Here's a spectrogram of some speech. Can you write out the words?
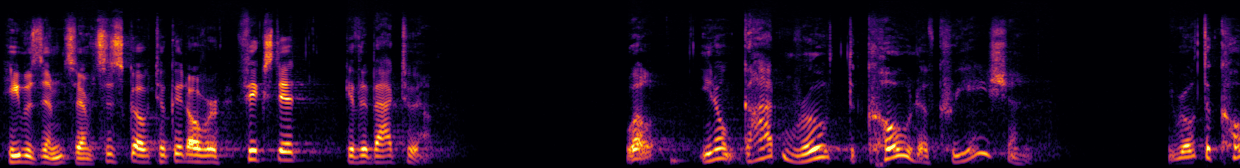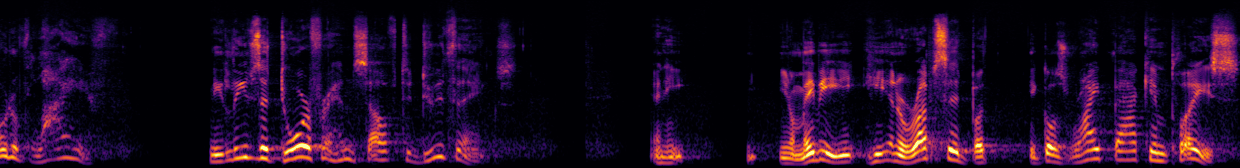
He was in San Francisco, took it over, fixed it, give it back to him. Well, you know, God wrote the code of creation, He wrote the code of life. And He leaves a door for Himself to do things. And He you know, maybe he interrupts it, but it goes right back in place.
